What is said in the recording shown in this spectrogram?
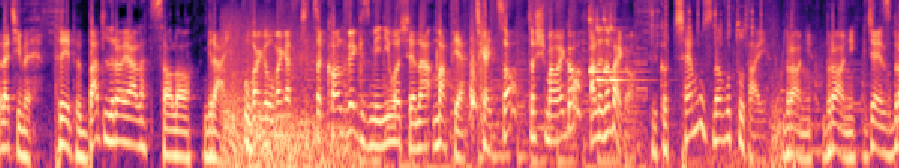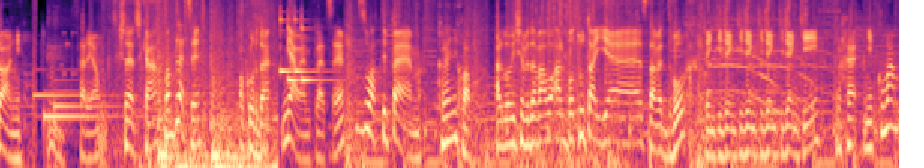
Lecimy. Tryb Battle Royale Solo Graj. Uwaga, uwaga, czy cokolwiek zmieniło się na mapie? Czekaj, co? Coś małego, ale nowego. Tylko czemu znowu tutaj? Broń, broń, gdzie jest broń? Serio? Skrzyneczka. Mam plecy. O kurde, miałem plecy. Złoty PM. Kolejny chłop. Albo mi się wydawało, albo tutaj jest nawet dwóch. Dzięki, dzięki, dzięki, dzięki, dzięki. Trochę nie kumam,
